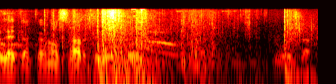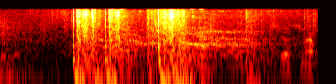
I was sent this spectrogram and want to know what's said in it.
Блять, а на Харькове что? Ой, заходит. Сейчас снап.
